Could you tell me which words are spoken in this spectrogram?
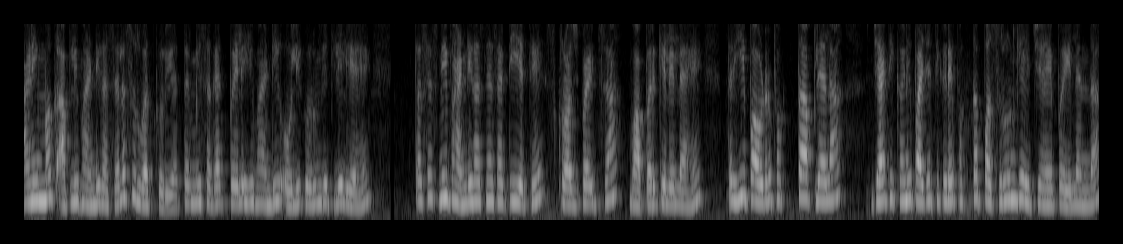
आणि मग आपली भांडी घासायला सुरुवात करूया. तर मी सगळ्यात पहिले ही भांडी ओली करून घेतलेली आहे. तसेच मी भांडी घासण्यासाठी येथे स्क्रॉचब्राईटचा वापर केलेला आहे. तर ही पावडर फक्त आपल्याला ज्या ठिकाणी पाहिजे तिकडे फक्त पसरून घ्यायची आहे पहिल्यांदा.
